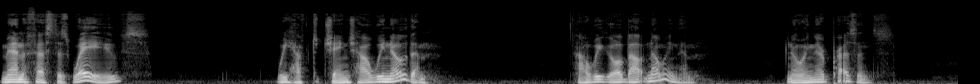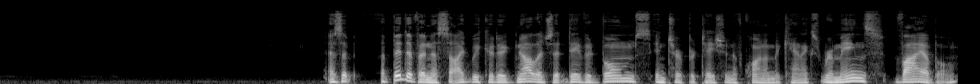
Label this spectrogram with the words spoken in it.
manifest as waves, we have to change how we know them, how we go about knowing them, knowing their presence. As a, a bit of an aside, we could acknowledge that David Bohm's interpretation of quantum mechanics remains viable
